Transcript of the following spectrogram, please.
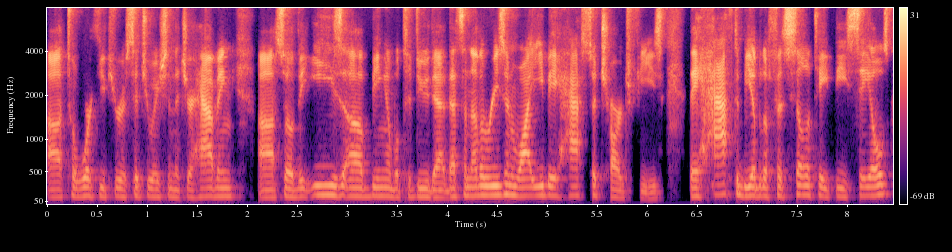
uh, to work you through a situation that you're having. Uh, so the ease of being able to do that, that's another reason why eBay has to charge fees. They have to be able to facilitate these sales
